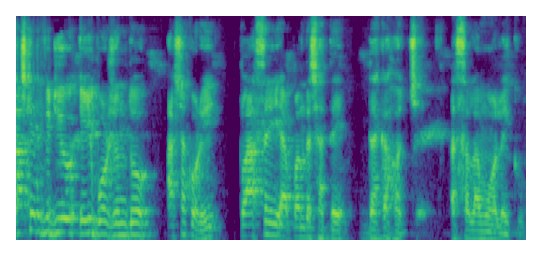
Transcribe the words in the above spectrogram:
আজকের ভিডিও এই পর্যন্ত। আশা করি ক্লাসেই আপনাদের সাথে দেখা হচ্ছে। আসসালামু আলাইকুম।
